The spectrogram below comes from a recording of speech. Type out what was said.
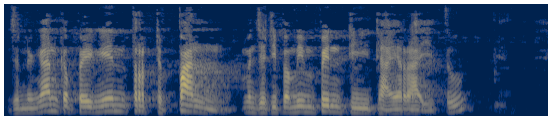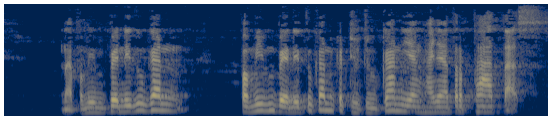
Jenengan kepingin terdepan menjadi pemimpin di daerah itu. Nah pemimpin itu kan pemimpin itu kan kedudukan yang hanya terbatas.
